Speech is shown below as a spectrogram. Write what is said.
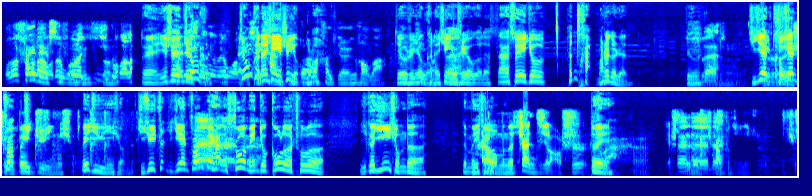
我都说了，我都说了亿多了。对，也是这种这种可能性也是有的嘛，很人好吧？就是有可能性也是有的，但所以就很惨嘛，这个人就是对嗯，几件几件装悲剧英雄。悲剧英雄，几句几件装备上的说明就勾勒出了一个英雄的这么一条还有我们的战绩老师，对。吧？嗯，也是差不多的去。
